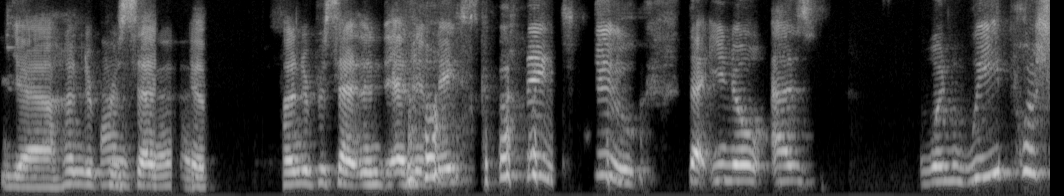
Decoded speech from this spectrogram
Yeah, 100%. 100%. And, and it makes think too that, you know, as when we push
